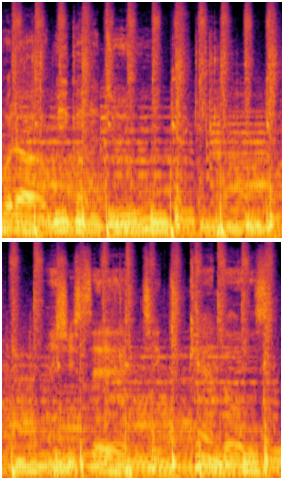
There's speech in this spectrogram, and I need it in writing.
What are we gonna do? And she said, take two candles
